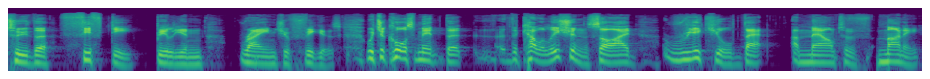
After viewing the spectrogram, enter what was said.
to the 50 billion range of figures, which of course meant that the coalition side ridiculed that amount of money.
